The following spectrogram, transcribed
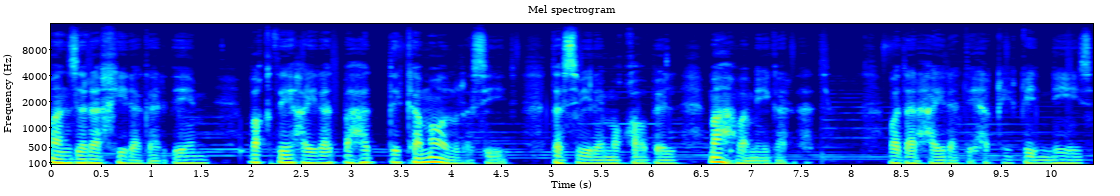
منظر خیره گردیم وقت حیرت به حد کمال رسید تصویر مقابل محو می گردد و در حیرت حقیقی نیز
